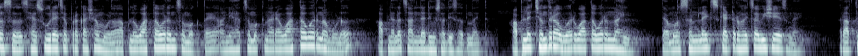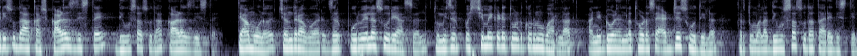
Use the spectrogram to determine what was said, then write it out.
तसंच ह्या सूर्याच्या प्रकाशामुळं आपलं वातावरण चमकतंय आणि ह्या चमकणाऱ्या वातावरणामुळं आपल्याला चांदण्या दिवसा दिसत नाहीत. आपल्या चंद्रावर वातावरण नाही त्यामुळं सनलाईट स्कॅटर व्हायचा विषयच नाही. रात्रीसुद्धा आकाश काळच दिसतंय दिवसासुद्धा काळच दिसतंय. त्यामुळं चंद्रावर जर पूर्वेला सूर्य असेल तुम्ही जर पश्चिमेकडे तोंड करून उभारलात आणि डोळ्यांना थोडंसं ॲडजस्ट होऊ दिलं तर तुम्हाला दिवसासुद्धा तारे दिसतील.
